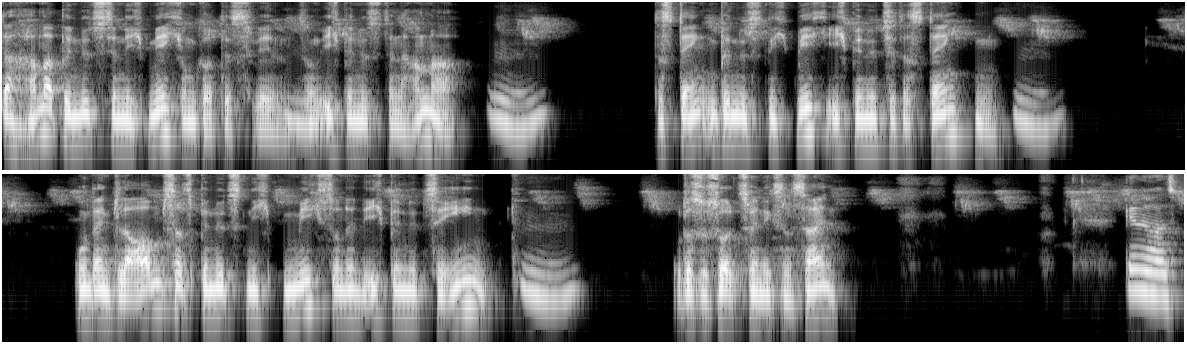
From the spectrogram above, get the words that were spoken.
der Hammer benutzt ja nicht mich, um Gottes Willen, mhm. sondern ich benutze den Hammer. Mhm. Das Denken benutzt nicht mich, ich benutze das Denken. Und ein Glaubenssatz benutzt nicht mich, sondern ich benutze ihn. Mhm. Oder so soll es wenigstens sein. Genau, es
